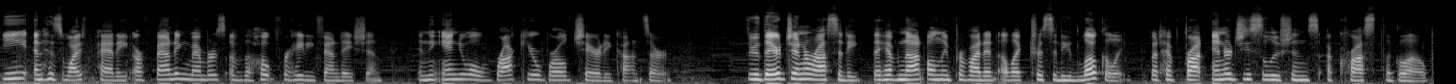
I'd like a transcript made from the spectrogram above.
He and his wife Patty are founding members of the Hope for Haiti Foundation and the annual Rock Your World charity concert. Through their generosity, they have not only provided electricity locally, but have brought energy solutions across the globe.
